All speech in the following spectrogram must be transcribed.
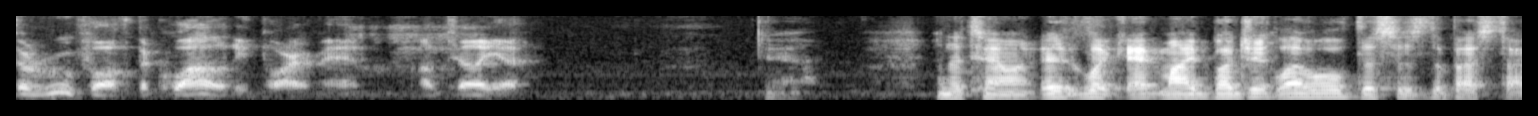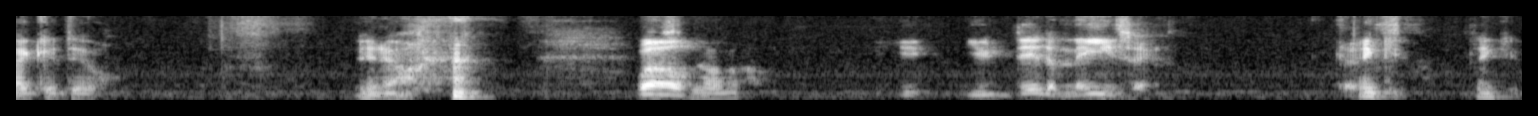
the roof off the quality part, man. I'll tell you. Yeah, and the talent. It, like at my budget level, this is the best I could do. You know. Well, So, you, you did amazing. thank you, thank you.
